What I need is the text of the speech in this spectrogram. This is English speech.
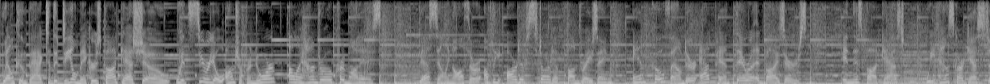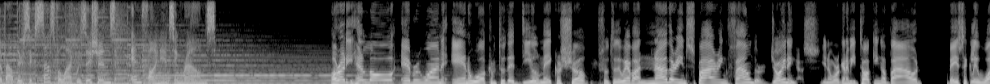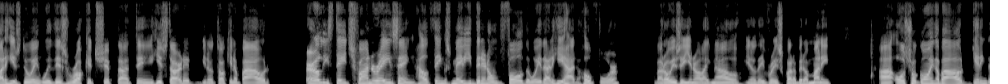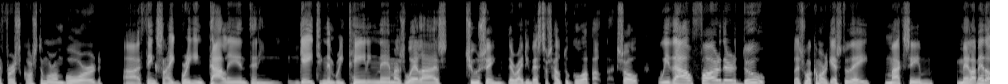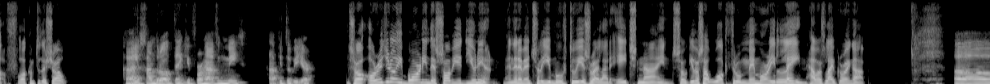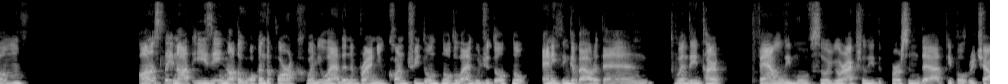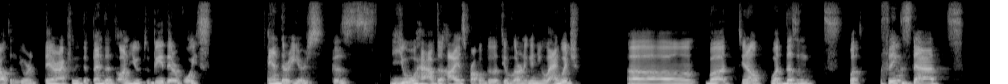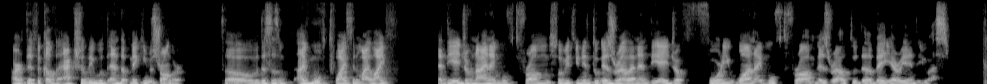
Welcome back to the Dealmakers Podcast Show with serial entrepreneur Alejandro Cremades, best-selling author of The Art of Startup Fundraising and co-founder at Panthera Advisors. In this podcast, we ask our guests about their successful acquisitions and financing rounds. Alrighty, hello everyone, and welcome to the Dealmaker Show. So today we have another inspiring founder joining us. You know, we're going to be talking about basically what he's doing with this rocket ship that uh, he started. You know, talking about early stage fundraising, how things maybe didn't unfold the way that he had hoped for, but obviously, you know, like now, you know, they've raised quite a bit of money. Uh, also, going about getting the first customer on board, uh, things like bringing talent and engaging them, retaining them, as well as choosing the right investors, how to go about that. So, without further ado, let's welcome our guest today, Maxim Melamedov. Welcome to the show. Hi, Alejandro. Thank you for having me. Happy to be here. So, originally born in the Soviet Union, and then eventually you moved to Israel at age nine. So, give us a walk through memory lane. How was life growing up? Um, honestly not easy not a walk in the park when you land in a brand new country don't know the language you don't know anything about it and when the entire family moves so you're actually the person that people reach out and you're they're actually dependent on you to be their voice and their ears because you have the highest probability of learning a new language uh, but you know what doesn't what things that are difficult actually would end up making you stronger. So this is I've moved twice in my life. At the age of 9 I moved from Soviet Union to Israel and at the age of 41 I moved from Israel to the Bay Area in the US.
